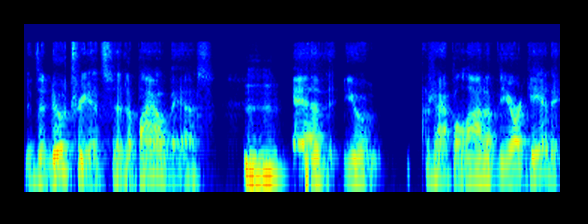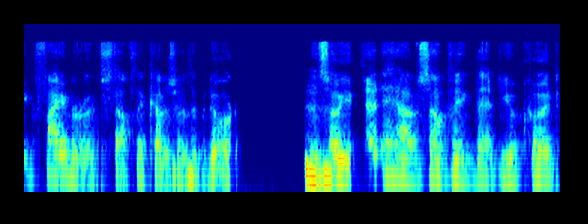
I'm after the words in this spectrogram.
the nutrients in the biomass. Mm-hmm. And you trap a lot of the organic fiber and stuff that comes with the manure. Mm-hmm. And so you then have something that you could,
